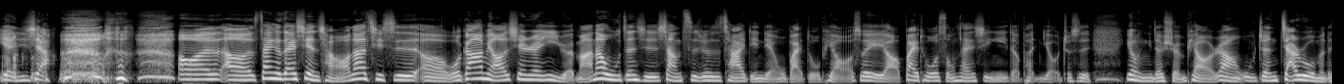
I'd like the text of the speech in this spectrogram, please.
演一下。我们呃三个在现场哦，那其实呃，我刚刚瞄现任议员嘛，那吴峥其实上次就是差一点点五百多票，所以要拜托松山信义的朋友，就是用你的选票让吴峥加入我们的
